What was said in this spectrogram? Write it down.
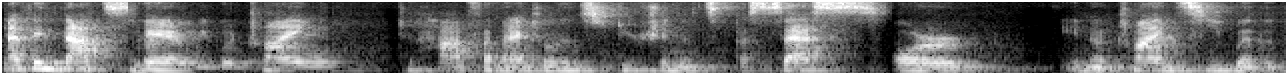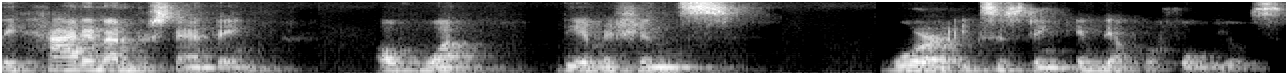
I think that's mm. where we were trying to have financial institutions assess or you know try and see whether they had an understanding of what the emissions were existing in their portfolios.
